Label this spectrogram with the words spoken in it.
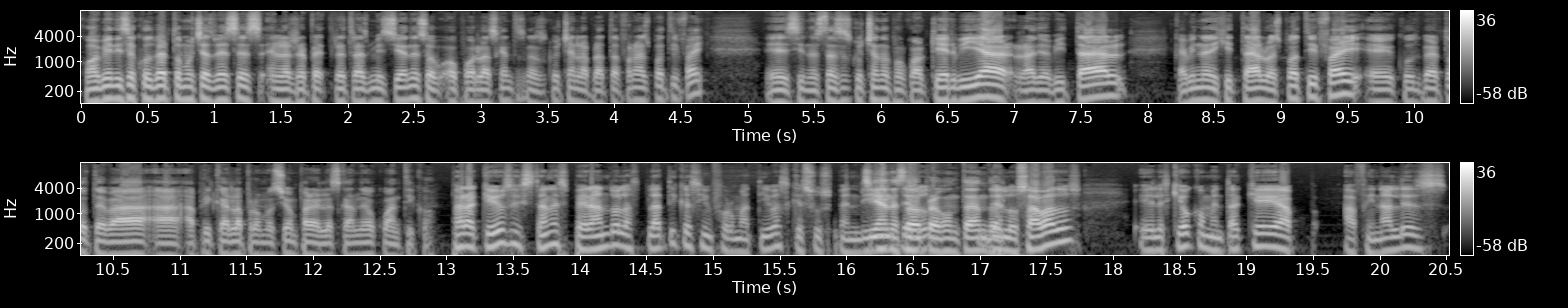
como bien dice Cusberto, muchas veces en las retransmisiones o, por las gentes que nos escuchan en la plataforma de Spotify, eh, si nos estás escuchando por cualquier vía, Radio Vital, Cabina Digital o Spotify, eh, Cusberto te va a aplicar la promoción para el escaneo cuántico. Para aquellos que están esperando las pláticas informativas que suspendí han estado preguntando. de los sábados, les quiero comentar que a, a finales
